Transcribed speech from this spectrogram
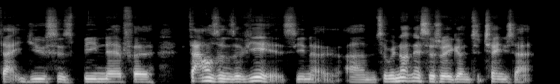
that use has been there for thousands of years. You know, um, so we're not necessarily going to change that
